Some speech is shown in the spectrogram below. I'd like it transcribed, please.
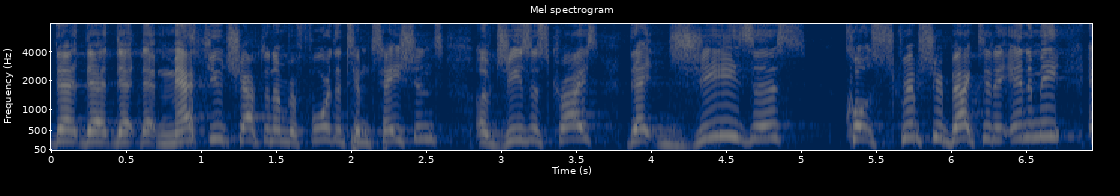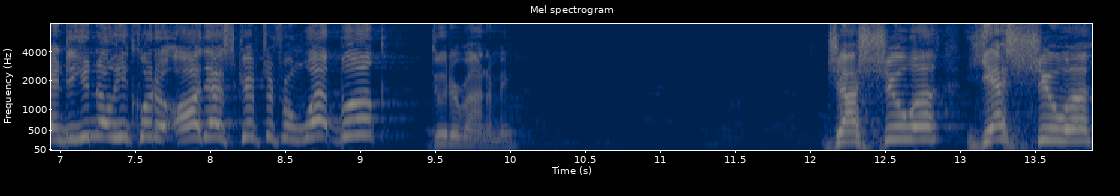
that, that, that, that Matthew chapter number four, the temptations of Jesus Christ, that Jesus quotes scripture back to the enemy? And do you know he quoted all that scripture from what book? Deuteronomy. Joshua, Yeshua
